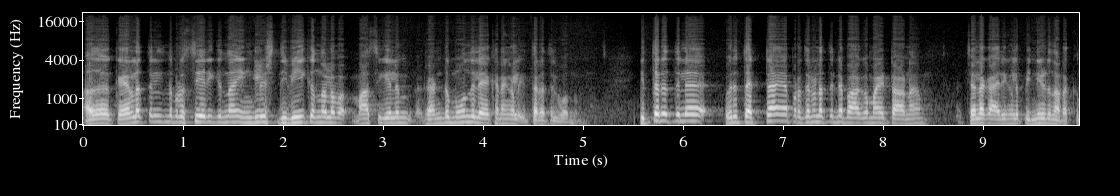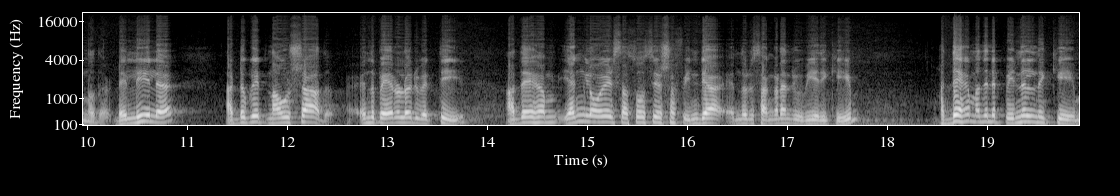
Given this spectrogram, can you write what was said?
അത് കേരളത്തിൽ നിന്ന് പ്രസിദ്ധീകരിക്കുന്ന ഇംഗ്ലീഷ് ദിവീക് എന്നുള്ള മാസികയിലും രണ്ട് മൂന്ന് ലേഖനങ്ങൾ ഇത്തരത്തിൽ വന്നു. ഇത്തരത്തിൽ ഒരു തെറ്റായ പ്രചരണത്തിന്റെ ഭാഗമായിട്ടാണ് ചില കാര്യങ്ങൾ പിന്നീട് നടക്കുന്നത്. ഡൽഹിയിൽ അഡ്വക്കേറ്റ് നൌഷാദ് എന്നു പേരുള്ള ഒരു വ്യക്തി അദ്ദേഹം young lawyers association of India എന്നൊരു സംഘടന രൂപീകരിക്കുകയും അദ്ദേഹം അതിന്റെ പിന്നിൽ നിൽക്കുകയും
